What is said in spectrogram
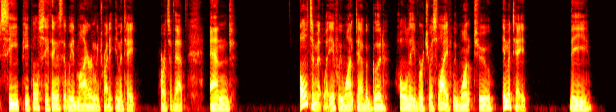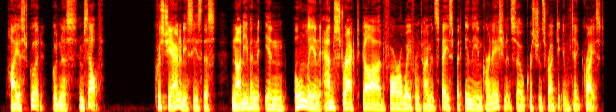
see people, see things that we admire, and we try to imitate parts of that. And ultimately, if we want to have a good, holy, virtuous life, we want to imitate the highest good, goodness himself. Christianity sees this not even in only an abstract God far away from time and space, but in the incarnation. And so Christians strive to imitate Christ.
